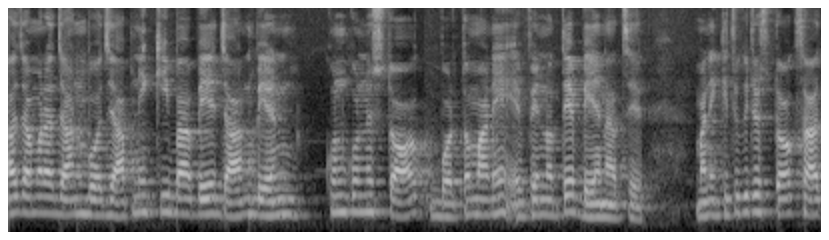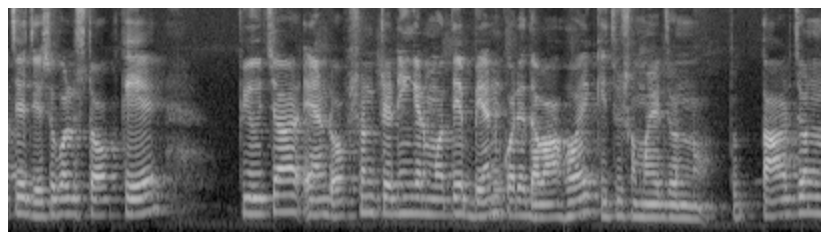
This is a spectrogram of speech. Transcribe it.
আজ আমরা জানব যে আপনি কীভাবে জানবেন কোন কোন স্টক বর্তমানে এফএনওতে ব্যান আছে। মানে কিছু কিছু স্টকস আছে যে সকল স্টককে ফিউচার অ্যান্ড অপশন ট্রেডিংয়ের মধ্যে ব্যান করে দেওয়া হয় কিছু সময়ের জন্য। তো তার জন্য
